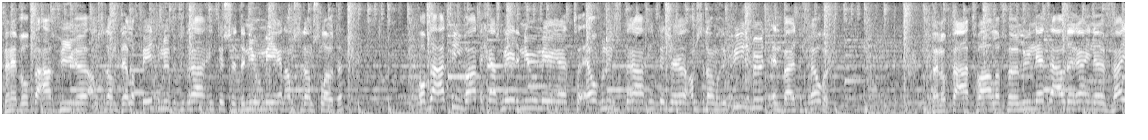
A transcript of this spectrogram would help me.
Dan hebben we op de A4 Amsterdam-Delft 14 minuten vertraging tussen de Nieuwe Meer en Amsterdam-Sloten. Op de A10 Watergraafsmeer de Nieuwe Meer 11 minuten vertraging tussen Amsterdam Rivierenbuurt en buiten Velbert. Dan op de A12 uh, Lunette Oude Rijn 5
